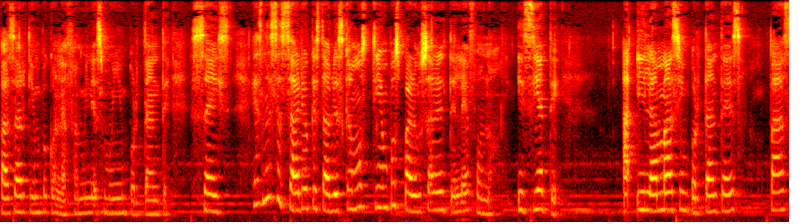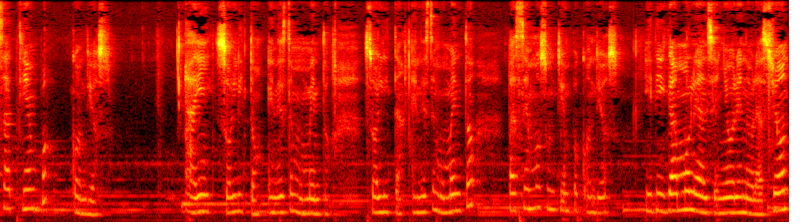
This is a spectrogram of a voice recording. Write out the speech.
pasar tiempo con la familia es muy importante. 6. Es necesario que establezcamos tiempos para usar el teléfono. Y 7. Ah, y la más importante es pasa tiempo con Dios. Ahí, solito, en este momento, solita, en este momento, pasemos un tiempo con Dios y digámosle al Señor en oración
